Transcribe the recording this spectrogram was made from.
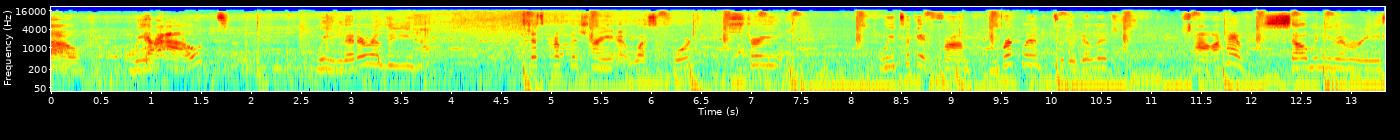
So we are out. We literally just got off the train at West 4th Street. We took it from Brooklyn to the village. Child, I have so many memories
